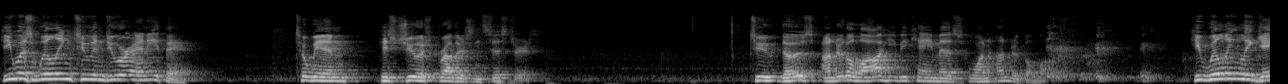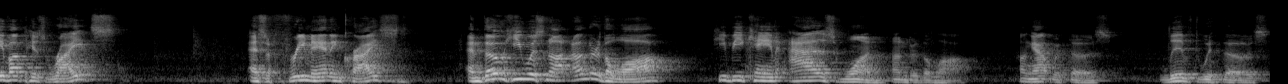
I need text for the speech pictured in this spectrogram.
He was willing to endure anything to win his Jewish brothers and sisters. To those under the law, he became as one under the law. He willingly gave up his rights as a free man in Christ. And though he was not under the law, he became as one under the law hung out with those, lived with those,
